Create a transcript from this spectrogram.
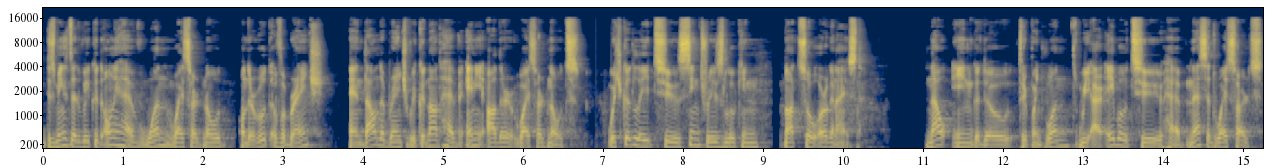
This means that we could only have one YSort node on the root of a branch, and down the branch we could not have any other YSort nodes, which could lead to scene trees looking not so organized. Now in Godot 3.1, we are able to have nested YSorts,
